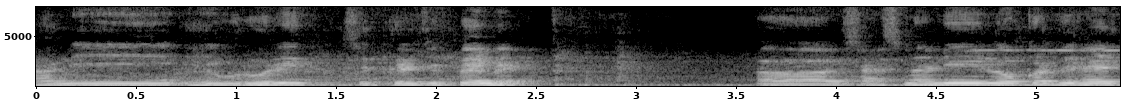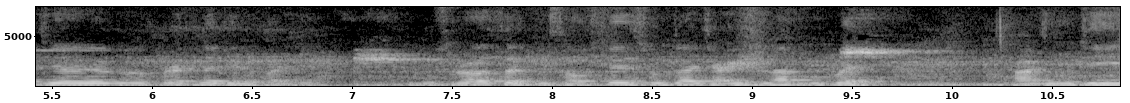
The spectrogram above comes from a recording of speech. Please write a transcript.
आणि हे उर्वरित शेतकऱ्याचे पेमेंट शासनाने लवकर देण्याचे प्रयत्न केले पाहिजे. दुसरं असं की संस्थेसुद्धा चाळीस लाख रुपये हा तुमची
